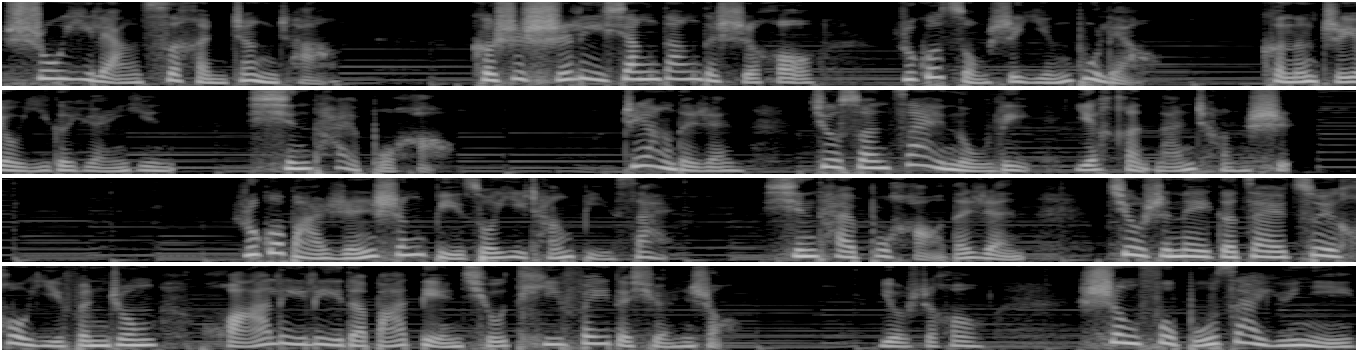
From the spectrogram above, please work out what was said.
输一两次很正常，可是实力相当的时候，如果总是赢不了，可能只有一个原因——心态不好。这样的人，就算再努力，也很难成事。如果把人生比作一场比赛，心态不好的人，就是那个在最后一分钟华丽丽的把点球踢飞的选手。有时候，胜负不在于你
